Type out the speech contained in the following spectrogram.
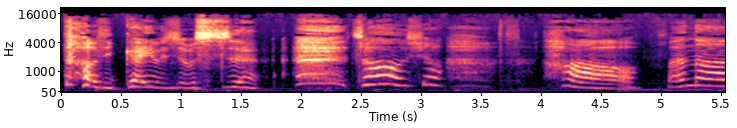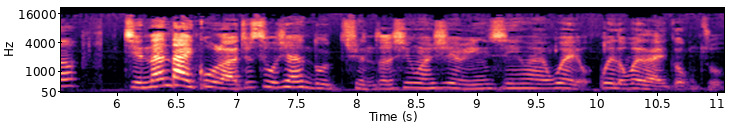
到底该有什么事？超好笑。好，反正呢，简单带过了。就是我现在读选择新闻系的原因，是因为为为了未来的工作。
